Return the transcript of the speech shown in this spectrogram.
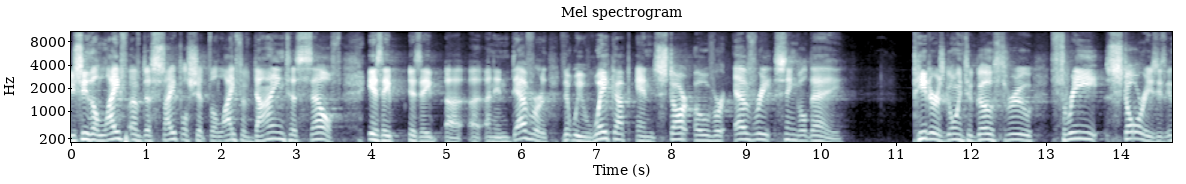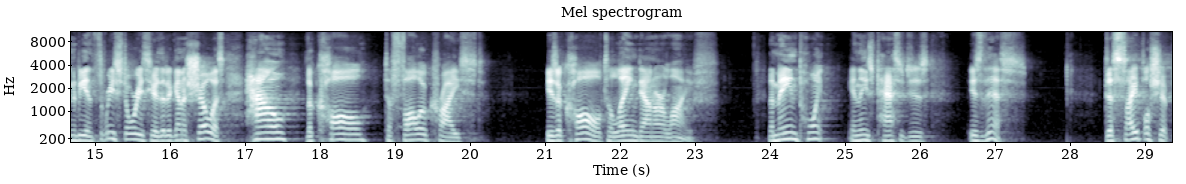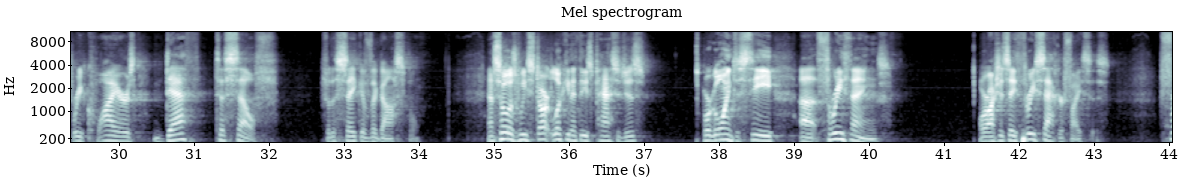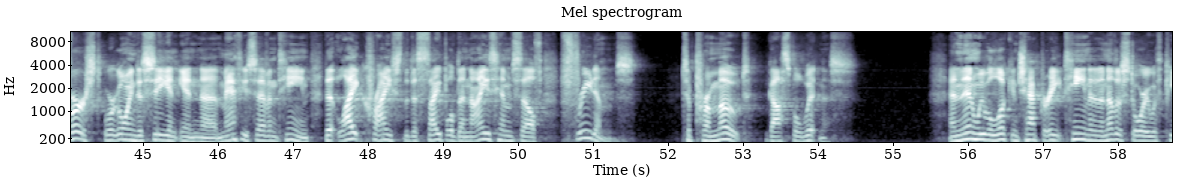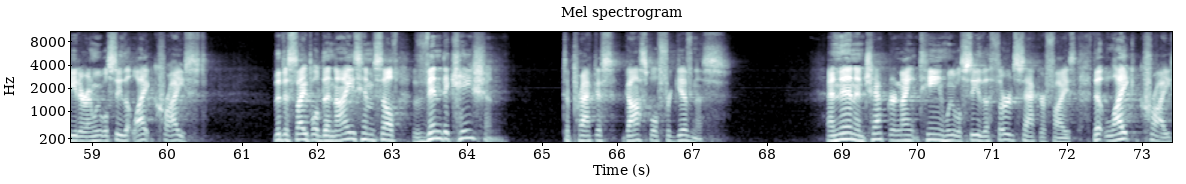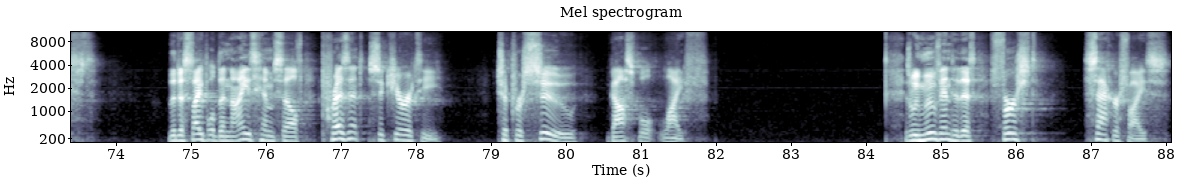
You see, the life of discipleship, the life of dying to self, is, a, is a, uh, uh, an endeavor that we wake up and start over every single day. Peter is going to go through three stories. He's going to be in three stories here that are going to show us how the call to follow Christ is a call to laying down our life. The main point in these passages is this Discipleship requires death to self for the sake of the gospel. And so, as we start looking at these passages, we're going to see uh, three things, or I should say, three sacrifices. First, we're going to see in, in uh, Matthew 17 that, like Christ, the disciple denies himself freedoms to promote gospel witness. And then we will look in chapter 18 at another story with Peter, and we will see that, like Christ, the disciple denies himself vindication to practice gospel forgiveness. And then in chapter 19, we will see the third sacrifice that, like Christ, the disciple denies himself present security to pursue gospel life. As we move into this first sacrifice,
